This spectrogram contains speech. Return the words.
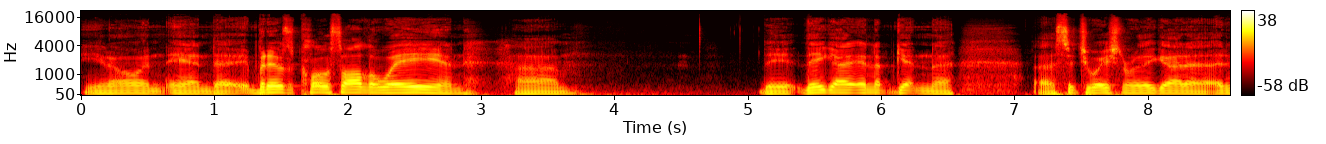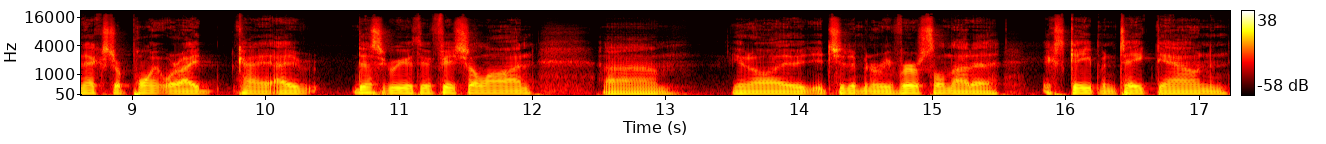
you know, and and uh, but it was close all the way, and um, they they got end up getting a, a situation where they got a, an extra point where I kind of I disagree with the official on. Um, you know, it should have been a reversal, not a escape and takedown. And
